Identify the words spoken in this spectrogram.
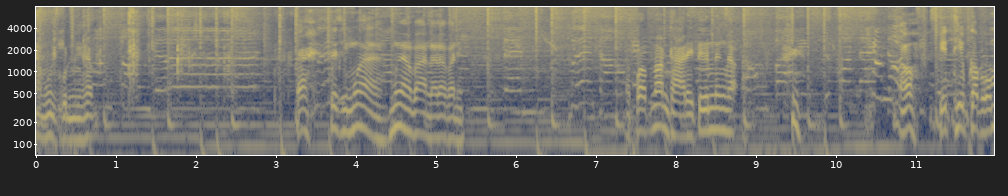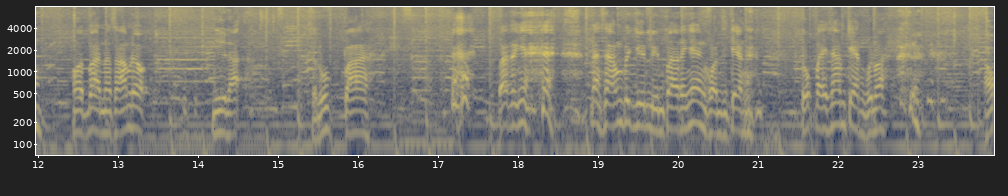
น้ำขุนๆนี่ครับไปคือสิเมื่อเมื่อบ้านแล้วล่ะบัดนี้ปอบนอนถ่าได้ตื่นหนึงแล้วเอาปิดทิปครับผมหอดบ้านนะสามแล้ว นี่ละสรุปปลาปลากระแย งน้าสามไปยืนหลินปลากระแยงขอนสิแจ้งตกไปซ้ำแจ้งคุณวะเอา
